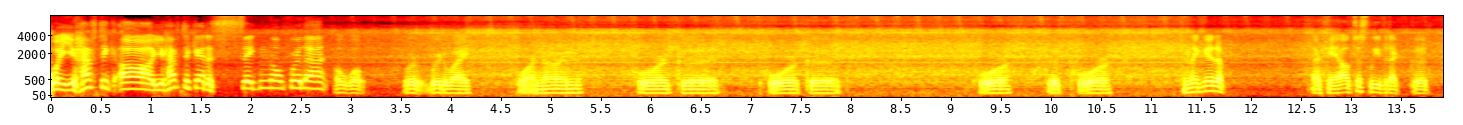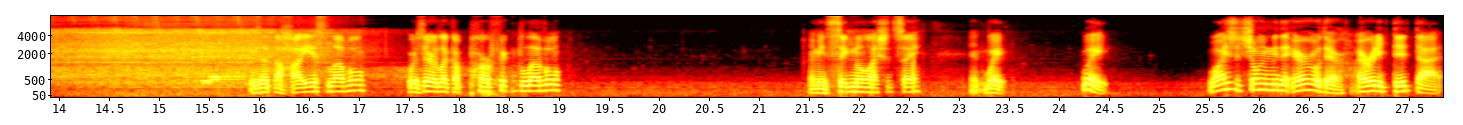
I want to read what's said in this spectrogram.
Wait, you have to... Oh, you have to get a signal for that? Oh, whoa. Where, where do I... Poor none. Poor good. Poor good. poor, good, poor. Can I get a... Okay, I'll just leave it at good. Is that the highest level? Or is there like a perfect level? I mean, signal, I should say. And wait. Wait. Why is it showing me the arrow there? I already did that.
